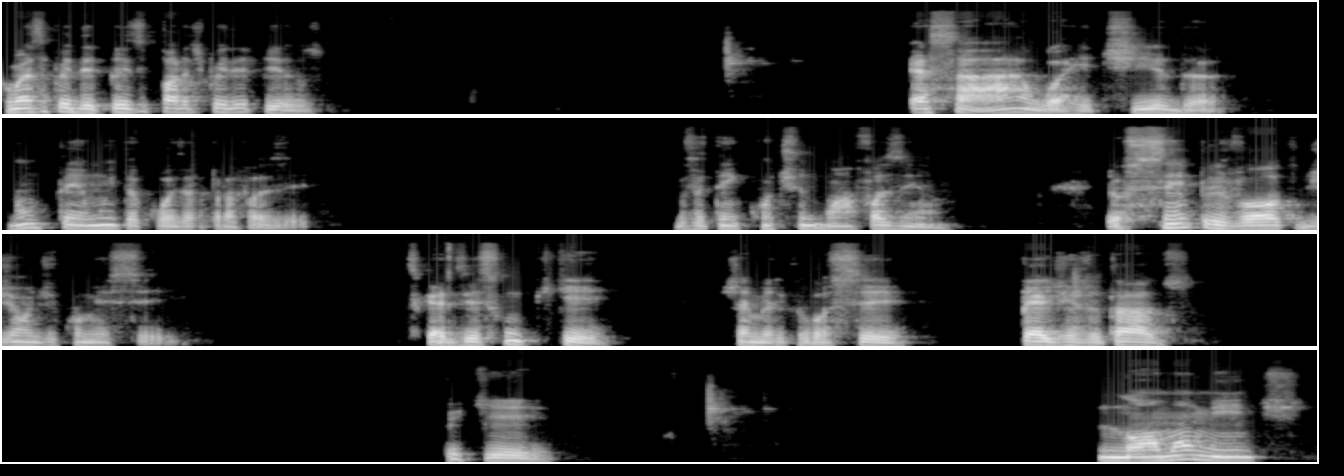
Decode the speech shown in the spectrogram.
começa a perder peso e para de perder peso. Essa água retida não tem muita coisa para fazer. Você tem que continuar fazendo. Eu sempre volto de onde comecei. Você quer dizer isso com o quê? Jamila, que você pede resultados? Porque normalmente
